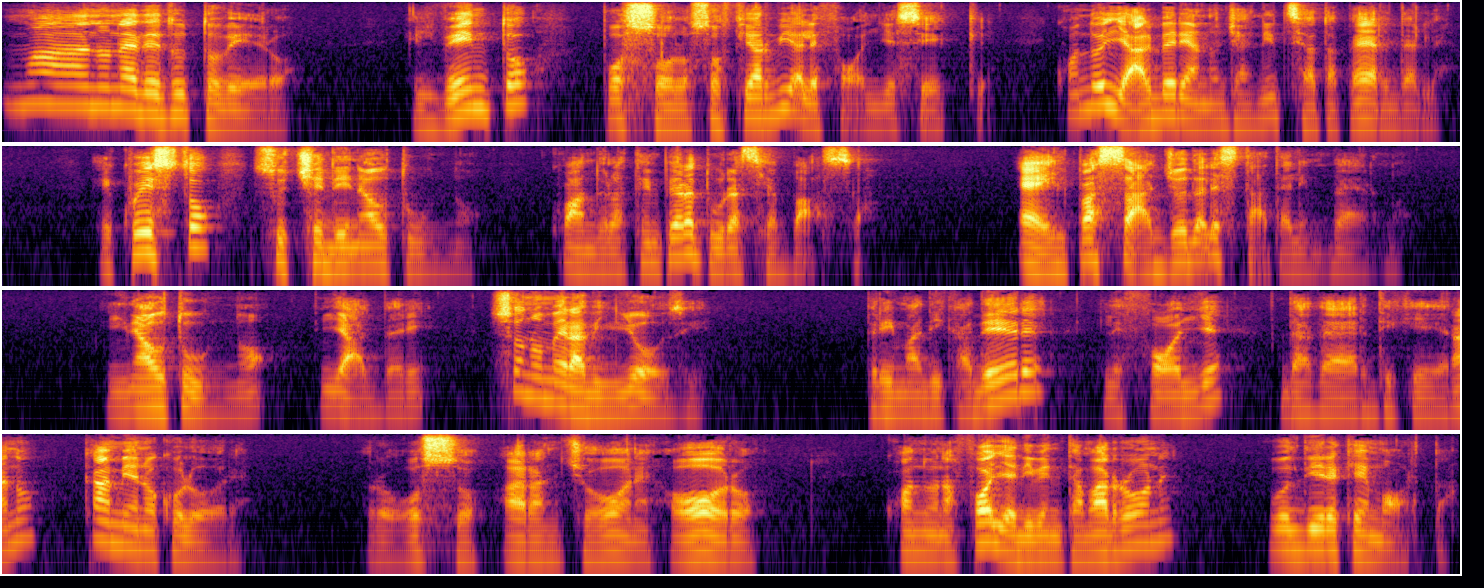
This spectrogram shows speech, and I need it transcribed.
Ma non è del tutto vero. Il vento può solo soffiar via le foglie secche, quando gli alberi hanno già iniziato a perderle. e questo succede in autunno, quando la temperatura si abbassa. È il passaggio dall'estate all'inverno. In autunno gli alberi sono meravigliosi. Prima di cadere, le foglie, da verdi che erano, cambiano colore. Rosso, arancione, oro. Quando una foglia diventa marrone, vuol dire che è morta.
